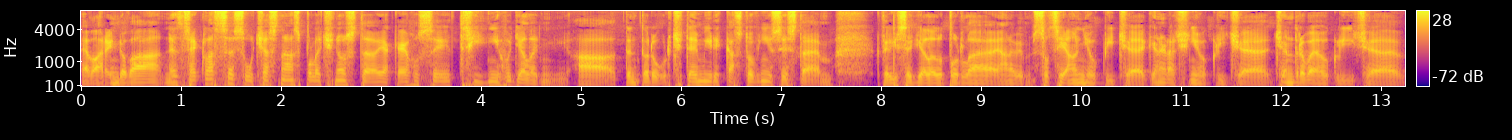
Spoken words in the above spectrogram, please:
Eva Hrindová, nezřekla se současná společnost jakéhosi třídního dělení a tento do určité míry kastovní systém, který se dělil podle, já nevím, sociálního klíče, generačního klíče, genderového klíče,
